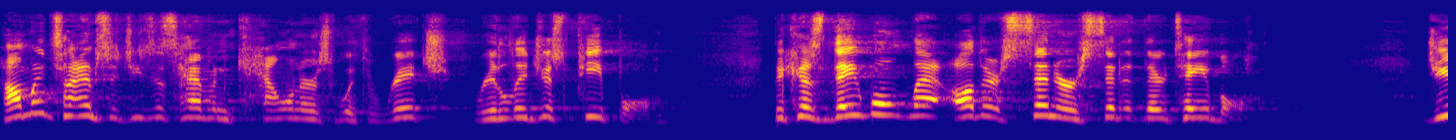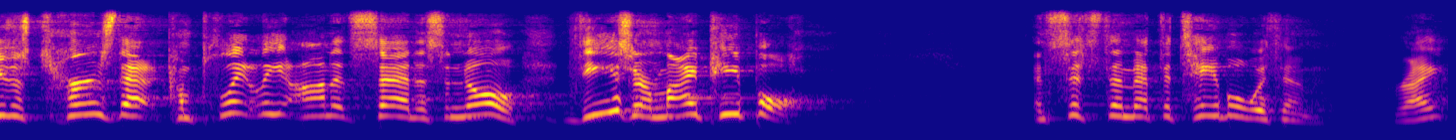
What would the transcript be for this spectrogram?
How many times did Jesus have encounters with rich religious people because they won't let other sinners sit at their table. Jesus turns that completely on its head and says, No, these are my people, and sits them at the table with him, right?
